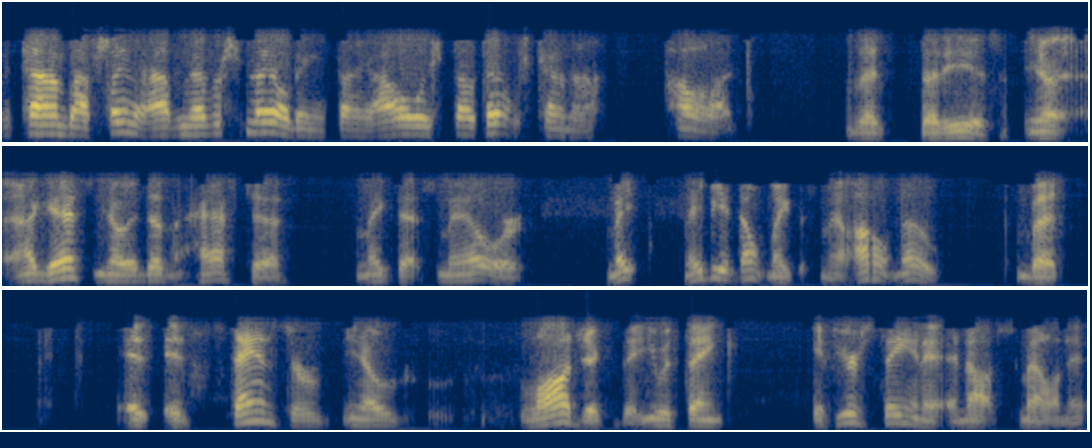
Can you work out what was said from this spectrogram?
the times I've seen it, I've never smelled anything. I always thought that was kind of odd. That that is, you know, I guess you know it doesn't have to make that smell, or may, maybe it don't make the smell. I don't know, but it it stands to you know logic that you would think if you're seeing it and not smelling it,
